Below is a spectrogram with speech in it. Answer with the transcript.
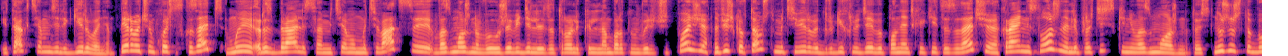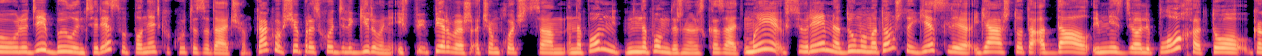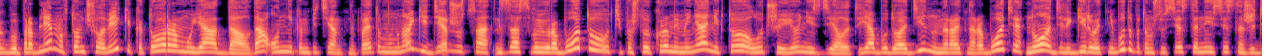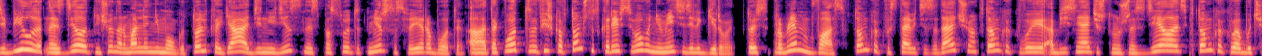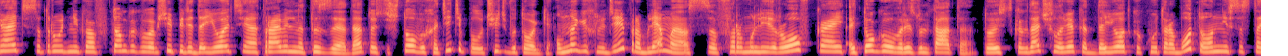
Итак, тема делегирования. Первое, чем хочется сказать, мы разбирали с вами тему мотивации. Возможно, вы уже видели этот ролик или, наоборот, он выйдет чуть позже. Но фишка в том, что мотивировать других людей выполнять какие-то задачи крайне сложно или практически невозможно. То есть нужно, чтобы у людей был интерес выполнять какую-то задачу. Как вообще происходит делегирование? И первое, о чем хочется напомнить, не напомнить, даже рассказать. Мы все время думаем о том, что если я что-то отдал и мне сделали плохо, то как бы проблема в том человеке, которому я отдал, да, он некомпетентный. Поэтому многие держатся за свою работу, типа, что кроме меня никто лучше ее не сделает. Я буду один умирать на работе, но делегировать не буду, потому что все остальные, естественно же, дебилы, э, сделать ничего нормально не могут. Только я один-единственный спасу этот мир со своей работы. А, так вот, фишка в том, что, скорее всего, вы не умеете делегировать. То есть проблема в вас, в том, как вы ставите задачу, в том, как вы объясняете, что нужно сделать, в том, как вы обучаете сотрудников, в том, как вы вообще передаете правильно ТЗ, да, то есть что вы хотите получить в итоге. У многих людей проблема с формулировкой итогового результата. То есть, когда человек отдает какую-то работу, он не в состоянии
